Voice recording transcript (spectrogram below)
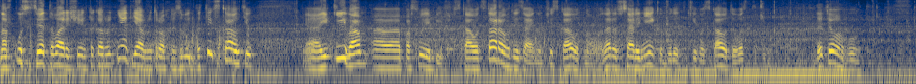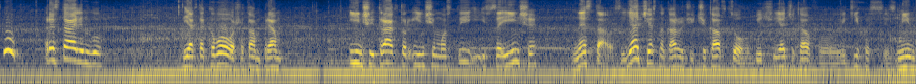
на вкус і цвет товариші, як то кажуть, ні, я вже трохи звик до тих скаутів, е, які вам е, пасує більше. Скаут старого дизайну чи скаут нового. Зараз вся лінійка буде таких ось скаути ось таким капотом. До цього були такі. Ну, рестайлінгу, як такового, що там прям інший трактор, інші мости і все інше не сталося. Я, чесно кажучи, чекав цього. Більше я чекав якихось змін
